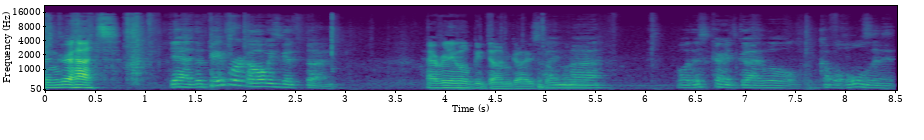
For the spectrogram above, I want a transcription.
Congrats. Yeah, the paperwork always gets done. Everything will be done, guys. Don't I'm, worry. uh, well, this card's got a little couple holes in it.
